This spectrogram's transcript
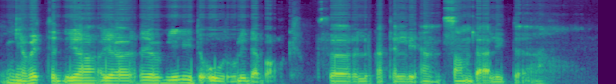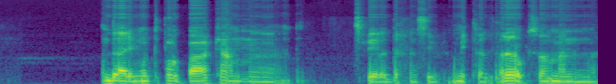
Jag vet inte, jag, jag, jag blir lite orolig där bak. För Lucatelli ensam där lite. Däremot Pogba kan uh, spela defensiv mittfältare också men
